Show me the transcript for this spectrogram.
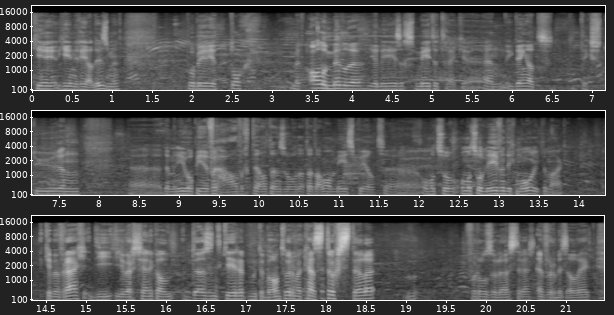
geen, geen realisme, probeer je toch met alle middelen je lezers mee te trekken. En ik denk dat de texturen, uh, de manier waarop je je verhaal vertelt en zo, dat dat allemaal meespeelt uh, om, het zo, om het zo levendig mogelijk te maken. Ik heb een vraag die je waarschijnlijk al duizend keer hebt moeten beantwoorden, maar ik ga ze toch stellen voor onze luisteraars en voor mezelf eigenlijk.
